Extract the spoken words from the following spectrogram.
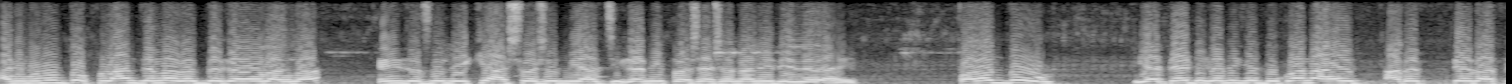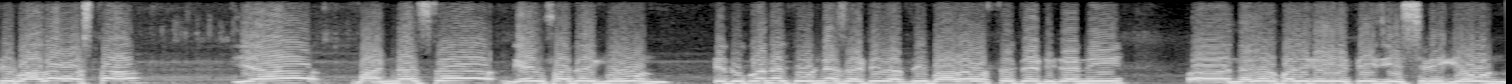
आणि म्हणून तो प्लान त्यांना रद्द करावा लागला. त्यांनी तसं लेखी आश्वासन या ठिकाणी प्रशासनाने दिलेलं आहे. परंतु या त्या ठिकाणी जे दुकानं आहेत आता ते रात्री बारा वाजता या भांडणाचा गैरफायदा घेऊन ते दुकानं तोडण्यासाठी रात्री बारा वाजता त्या ठिकाणी नगरपालिका येते जेसीबी घेऊन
